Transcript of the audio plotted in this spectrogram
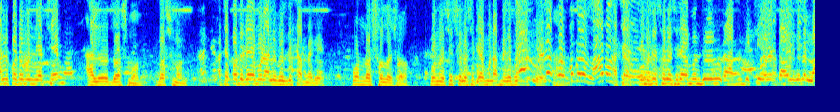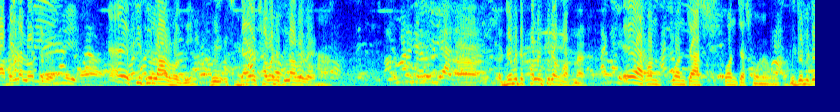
আলু কত মন নিচ্ছেন? আলু দশ মন। দশ মন। আচ্ছা কত টাকা মন আলু বলতেছে আপনাকে? পনেরো ষোলোশো। পনেরোশো ষোলোশো টাকা মন আপনাকে আচ্ছা পনেরোশো ষোলোশো টাকা মন যদি আপনি বিক্রি করেন তাহলে কিন্তু লাভ হবে না লস হবে। কিছু লাভ হবে। যাই হোক সামান্য একটু লাভ হবে। জমিতে ফলন কীরকম আপনার? এখন পঞ্চাশ পঞ্চাশ মনের মতো। জমিতে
